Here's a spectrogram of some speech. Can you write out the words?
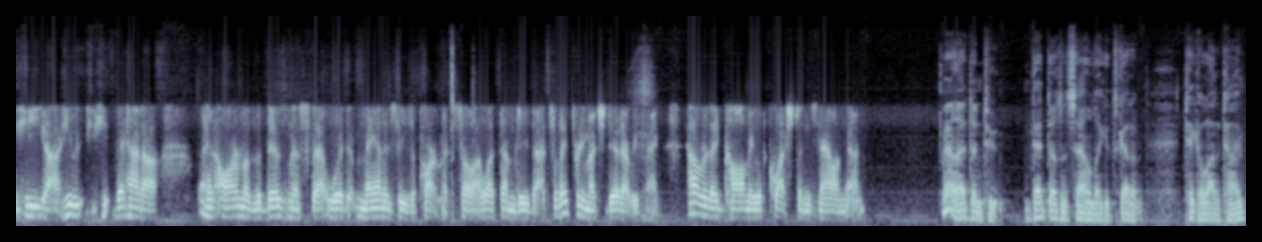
he, uh, he he they had a an arm of the business that would manage these apartments. So I let them do that. So they pretty much did everything. However, they'd call me with questions now and then. Well, that doesn't too, that doesn't sound like it's got to take a lot of time.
